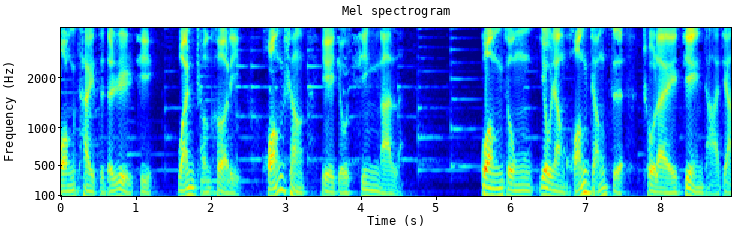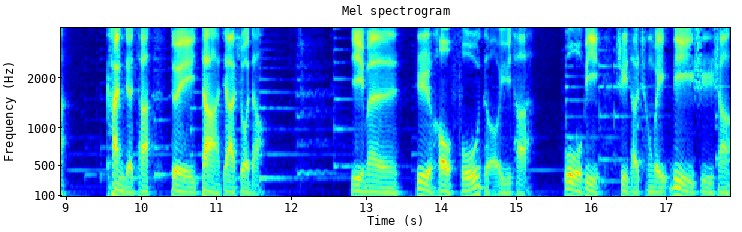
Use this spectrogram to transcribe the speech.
皇太子的日期，完成贺礼，皇上也就心安了。光宗又让皇长子出来见大家，看着他对大家说道：“你们日后辅佐于他，务必使他成为历史上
